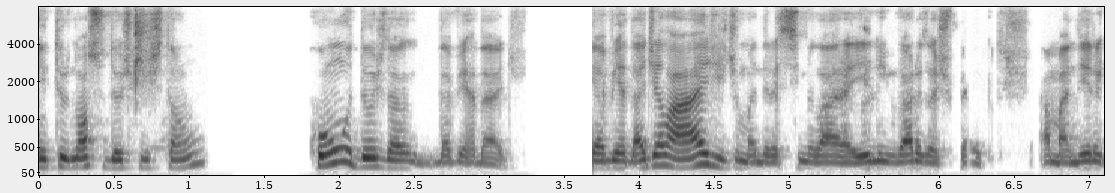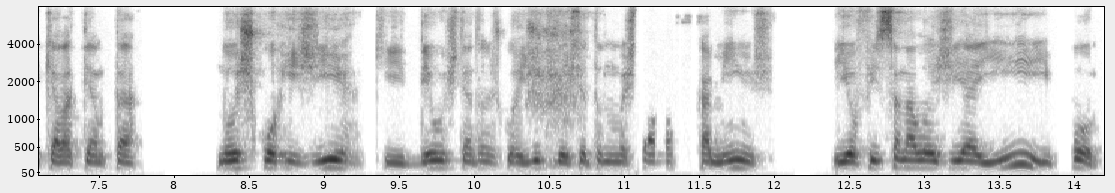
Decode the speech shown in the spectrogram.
entre o nosso Deus cristão com o Deus da, da verdade. E a verdade ela age de maneira similar a ele em vários aspectos. A maneira que ela tenta nos corrigir, que Deus tenta nos corrigir, que Deus tenta nos mostrar nossos caminhos. E eu fiz essa analogia aí e, pô,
